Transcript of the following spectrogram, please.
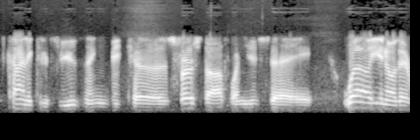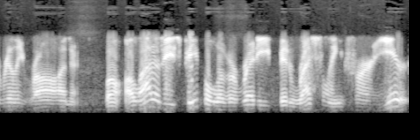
it's kind of confusing because first off, when you say, "Well, you know, they're really raw," and well, a lot of these people have already been wrestling for years,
